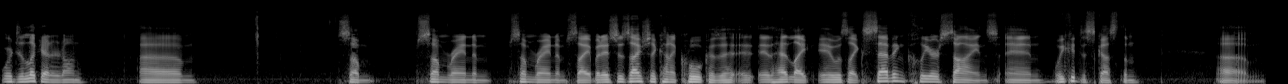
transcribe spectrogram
where'd you look at it on? Um, some some random some random site, but it's just actually kind of cool because it, it had like it was like seven clear signs, and we could discuss them. Um,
